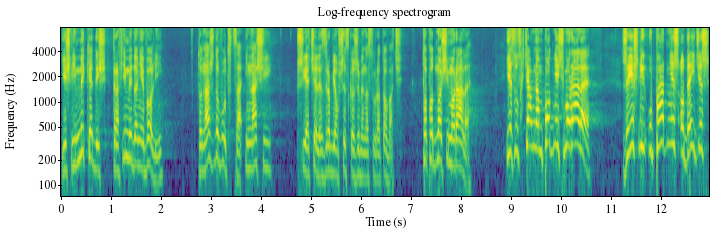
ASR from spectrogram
Jeśli my kiedyś trafimy do niewoli, to nasz dowódca i nasi przyjaciele zrobią wszystko, żeby nas uratować. To podnosi morale. Jezus chciał nam podnieść morale, że jeśli upadniesz, odejdziesz,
